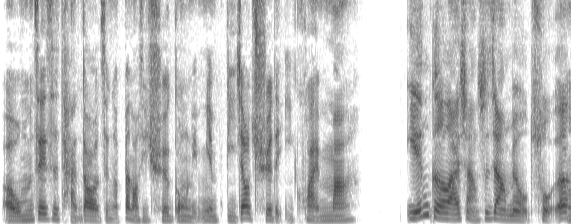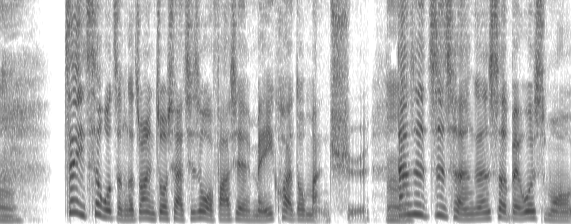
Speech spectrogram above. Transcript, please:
呃，我们这次谈到的整个半导体缺工里面比较缺的一块吗？严格来讲是这样，没有错。呃，嗯、这一次我整个专题做下来，其实我发现每一块都蛮缺。嗯、但是制程跟设备为什么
